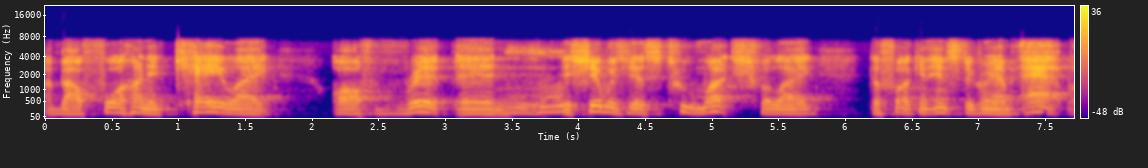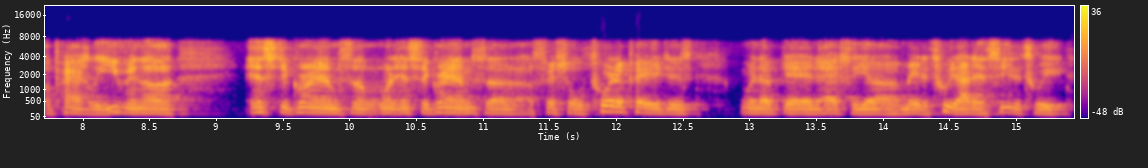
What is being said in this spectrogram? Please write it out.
about 400k like off rip and Mhm. the shit was just too much for like the fucking Instagram app apparently even uh Instagram's uh, one of Instagram's uh, official Twitter pages went up there and actually uh, made a tweet I didn't see the tweet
